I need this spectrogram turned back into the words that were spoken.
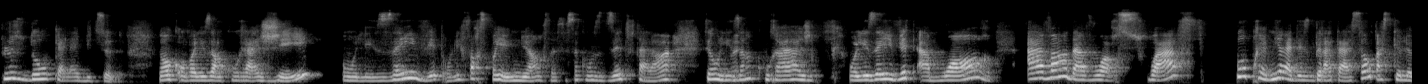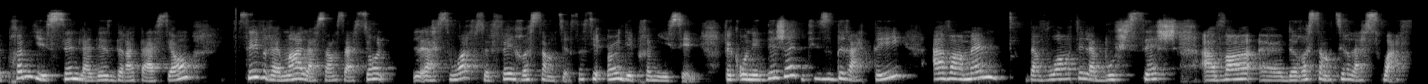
plus d'eau qu'à l'habitude. Donc, on va les encourager on les invite, on les force pas, il y a une nuance, c'est ça qu'on se disait tout à l'heure. on les encourage, on les invite à boire avant d'avoir soif pour prévenir la déshydratation parce que le premier signe de la déshydratation, c'est vraiment la sensation la soif se fait ressentir. Ça, c'est un des premiers signes. Fait qu'on est déjà déshydraté avant même d'avoir la bouche sèche, avant euh, de ressentir la soif.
